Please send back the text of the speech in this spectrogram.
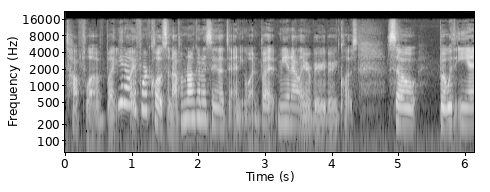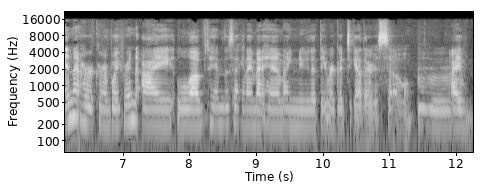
Tough love, but you know, if we're close enough, I'm not gonna say that to anyone. But me and Ali are very, very close. So, but with Ian, her current boyfriend, I loved him the second I met him. I knew that they were good together, so mm-hmm. I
